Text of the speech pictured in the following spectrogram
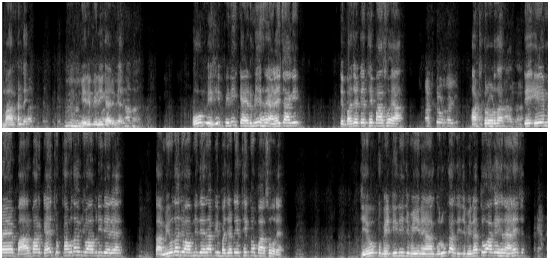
ਮਾਰਕੰਡੇ ਮੇਰੀ ਪੀਰੀ ਅਕੈਡਮੀ ਵਾਲੀ। ਉਹ ਮੇਰੀ ਪੀਰੀ ਅਕੈਡਮੀ ਹਰਿਆਣੇ ਚ ਆ ਗਈ ਤੇ ਬਜਟ ਇੱਥੇ ਪਾਸ ਹੋਇਆ। 8 ਕਰੋੜ ਦਾ ਜੀ। 8 ਕਰੋੜ ਦਾ। ਤੇ ਇਹ ਮੈਂ ਬਾਰ-ਬਾਰ ਕਹਿ ਚੁੱਕਾ ਉਹਦਾ ਵੀ ਜਵਾਬ ਨਹੀਂ ਦੇ ਰਿਹਾ। ਧਾਮੀ ਉਹਦਾ ਜਵਾਬ ਨਹੀਂ ਦੇ ਰਿਹਾ ਵੀ ਬਜਟ ਇੱਥੇ ਕਿਉਂ ਪਾਸ ਹੋ ਰਿਹਾ। ਜੇ ਉਹ ਕਮੇਟੀ ਦੀ ਜ਼ਮੀਨ ਆ, ਗੁਰੂ ਘਰ ਦੀ ਜ਼ਮੀਨ ਆ, ਤੇ ਉਹ ਆ ਗਏ ਹਰਿਆਣੇ 'ਚ। ਹਰਿਆਣਾ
